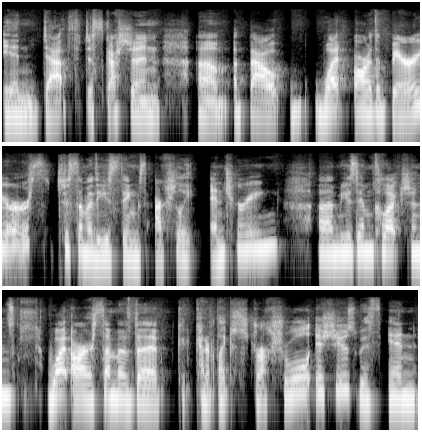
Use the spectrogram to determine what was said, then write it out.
in depth discussion um, about what are the barriers to some of these things actually entering uh, museum collections. What are some of the kind of like structural issues within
